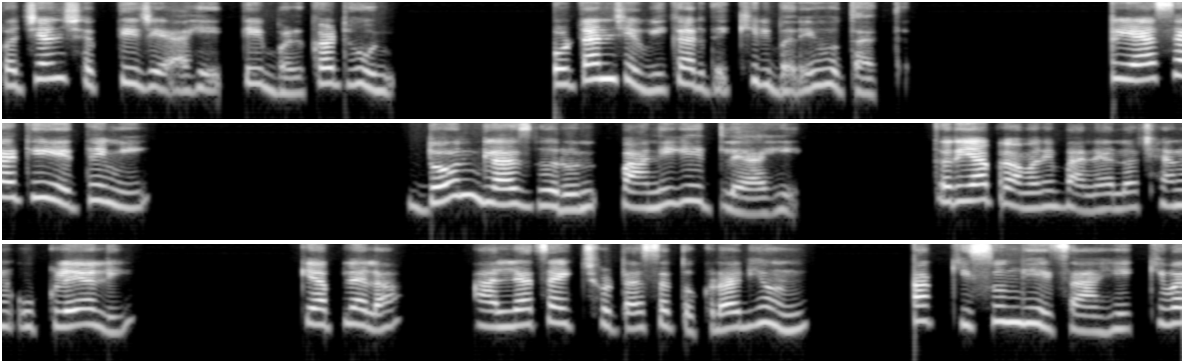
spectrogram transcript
पचनशक्ती जे आहे ते बळकट होऊन पोटांचे विकार देखील बरे होतात. तर यासाठी येथे मी दोन ग्लास भरून पाणी घेतले आहे. तर याप्रमाणे पाण्याला छान उकळे आली की आपल्याला आल्याचा एक छोटासा तुकडा घेऊन हा किसून घ्यायचा आहे किंवा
